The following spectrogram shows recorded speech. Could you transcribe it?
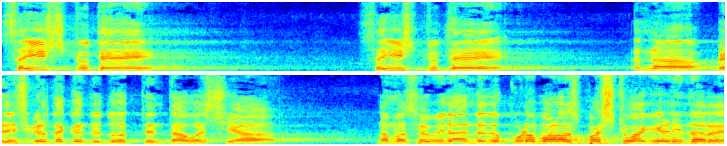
ಸಹಿಷ್ಣುತೆ ಸಹಿಷ್ಣುತೆ ಅನ್ನ ಬೆಳೆಸ್ಕೊಳ್ತಕ್ಕಂಥದ್ದು ಅತ್ಯಂತ ಅವಶ್ಯ. ನಮ್ಮ ಸಂವಿಧಾನದಲ್ಲೂ ಕೂಡ ಬಹಳ ಸ್ಪಷ್ಟವಾಗಿ ಹೇಳಿದ್ದಾರೆ.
